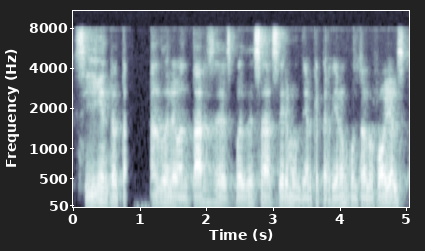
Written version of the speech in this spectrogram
siguen tratando de levantarse después de esa serie mundial que perdieron contra los Royals,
